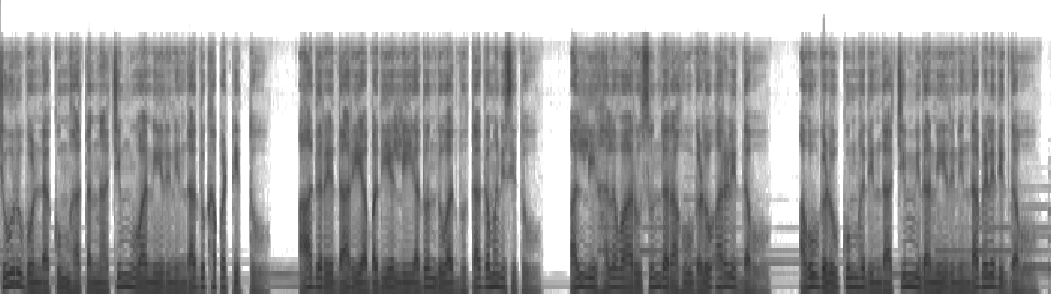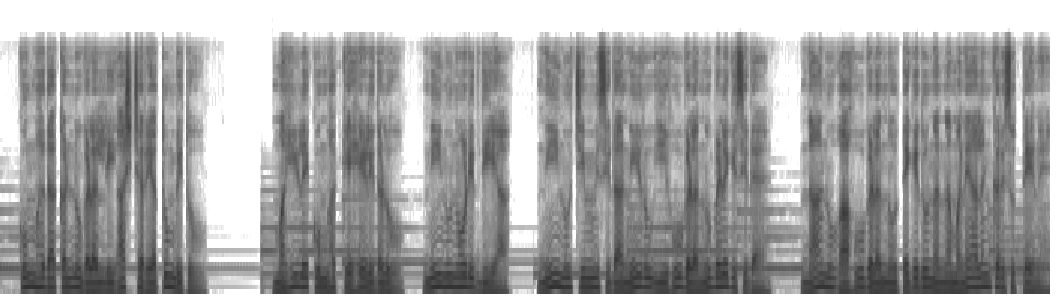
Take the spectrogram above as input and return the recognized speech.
ಚೂರುಗೊಂಡ ಕುಂಭ ತನ್ನ ಚಿಮ್ಮುವ ನೀರಿನಿಂದ ದುಃಖಪಟ್ಟಿತ್ತು. ಆದರೆ ದಾರಿಯ ಬದಿಯಲ್ಲಿ ಅದೊಂದು ಅದ್ಭುತ ಗಮನಿಸಿತು. ಅಲ್ಲಿ ಹಲವಾರು ಸುಂದರ ಹೂಗಳು ಅರಳಿದ್ದವು. ಅವುಗಳು ಕುಂಭದಿಂದ ಚಿಮ್ಮಿದ ನೀರಿನಿಂದ ಬೆಳೆದಿದ್ದವು. ಕುಂಭದ ಕಣ್ಣುಗಳಲ್ಲಿ ಆಶ್ಚರ್ಯ ತುಂಬಿತು. ಮಹಿಳೆ ಕುಂಭಕ್ಕೆ ಹೇಳಿದಳು, ನೀನು ನೋಡಿದ್ದೀಯ? ನೀನು ಚಿಮ್ಮಿಸಿದ ನೀರು ಈ ಹೂಗಳನ್ನು ಬೆಳಗಿಸಿದೆ. ನಾನು ಆ ಹೂಗಳನ್ನು ತೆಗೆದು ನನ್ನ ಮನೆ ಅಲಂಕರಿಸುತ್ತೇನೆ.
